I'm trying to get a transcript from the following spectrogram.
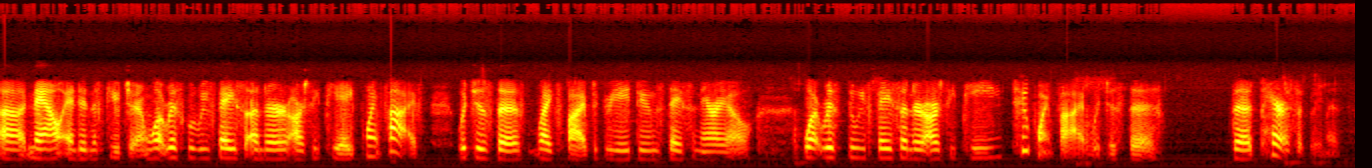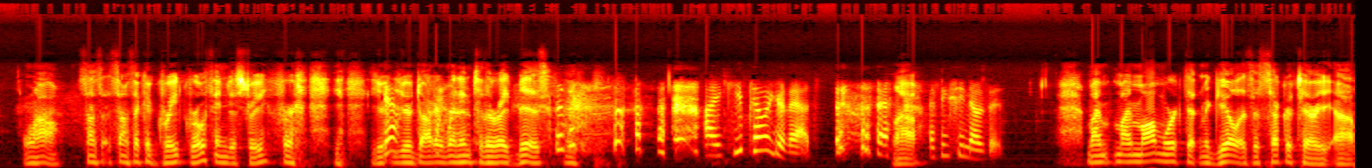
uh, now and in the future? And what risk would we face under RCP 8.5 which is the like 5 degree doomsday scenario what risk do we face under RCP 2.5 which is the the Paris Agreement. Wow, sounds sounds like a great growth industry for your, Yeah. your daughter went into the right biz. I keep telling her that. Wow. I think she knows it. My my mom worked at McGill as a secretary uh,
